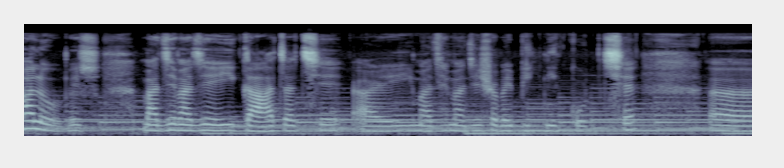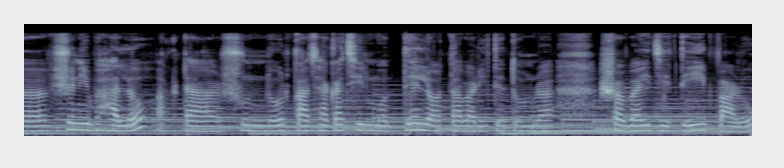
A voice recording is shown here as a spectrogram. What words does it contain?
ভালো, বেশ মাঝে মাঝে এই গাছ আছে আর এই মাঝে মাঝে সবাই পিকনিক করছে। ভীষণই ভালো, একটা সুন্দর কাছাকাছির মধ্যে লতা বাড়িতে তোমরা সবাই যেতেই পারো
